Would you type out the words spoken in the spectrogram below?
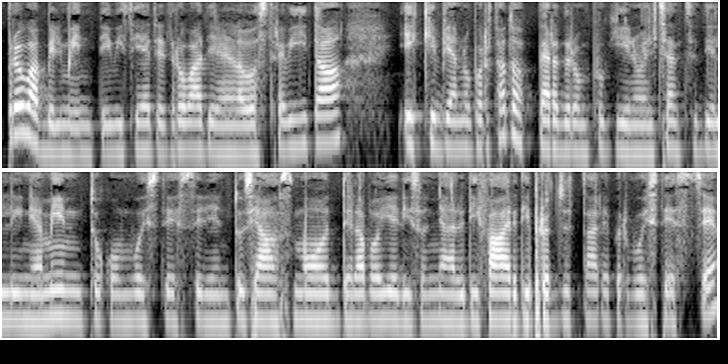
probabilmente vi siete trovati nella vostra vita e che vi hanno portato a perdere un pochino il senso di allineamento con voi stesse, di entusiasmo, della voglia di sognare, di fare, di progettare per voi stesse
